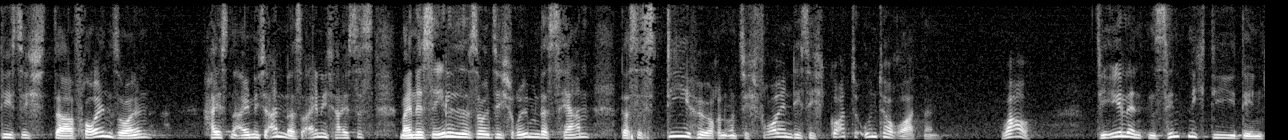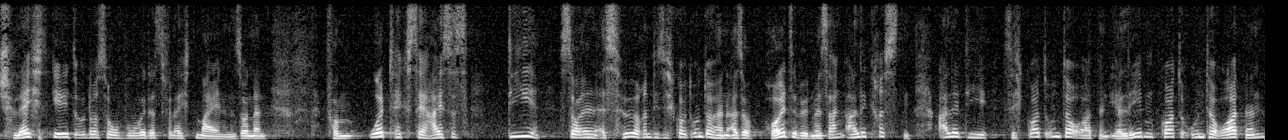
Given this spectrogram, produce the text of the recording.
die sich da freuen sollen, heißen eigentlich anders. Eigentlich heißt es, meine Seele soll sich rühmen des Herrn, dass es die hören und sich freuen, die sich Gott unterordnen. Wow. Die Elenden sind nicht die, denen schlecht geht oder so, wo wir das vielleicht meinen, sondern vom Urtext her heißt es, die sollen es hören, die sich Gott unterhören. Also heute würden wir sagen, alle Christen, alle, die sich Gott unterordnen, ihr Leben Gott unterordnen,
